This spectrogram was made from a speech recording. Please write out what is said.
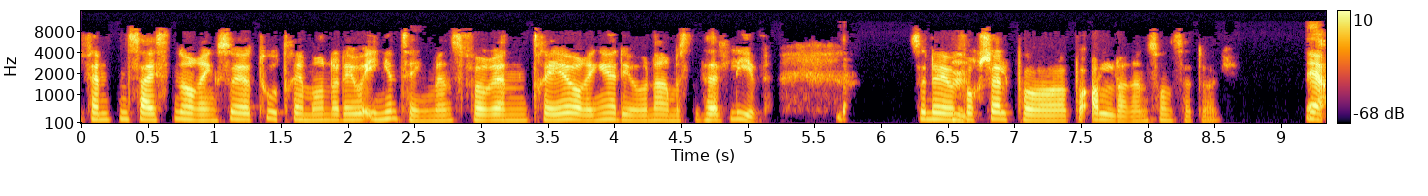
15-16-åring så er to-tre måneder det er jo ingenting, mens for en treåring er det jo nærmest et helt liv. Så det er jo mm. forskjell på, på alderen sånn sett òg. Ja.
